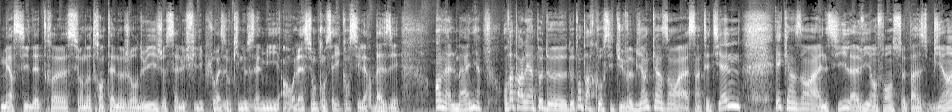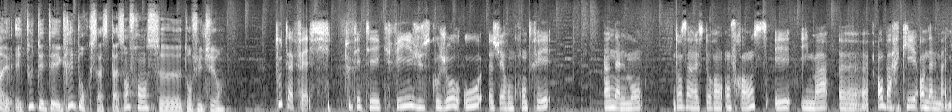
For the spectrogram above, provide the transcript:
Merci d'être euh, sur notre antenne aujourd'hui. Je salue Philippe Loiseau qui nous a mis en relation, conseiller consulaire basé en Allemagne. On va parler un peu de, ton parcours si tu veux bien. 15 ans à Saint-Étienne et 15 ans à Annecy. La vie en France se passe bien et, et tout était écrit pour que ça se passe en France, euh, ton futur. Tout à fait. Tout était écrit jusqu'au jour où j'ai rencontré un Allemand dans un restaurant en France et il m'a euh, embarqué en Allemagne.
